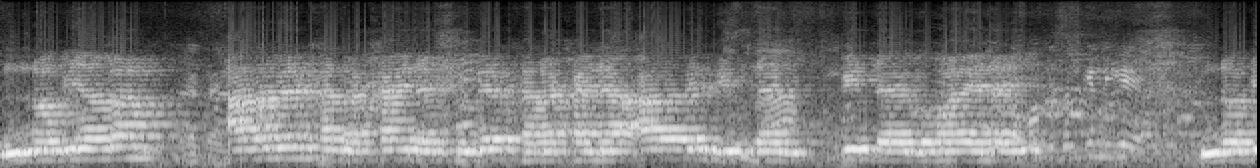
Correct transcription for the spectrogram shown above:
নবী আমার আরামের খানা খায় না সুখের খানা খায় না আরামের বিছনায় পিঠায় ঘুমায় নাই। নবী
